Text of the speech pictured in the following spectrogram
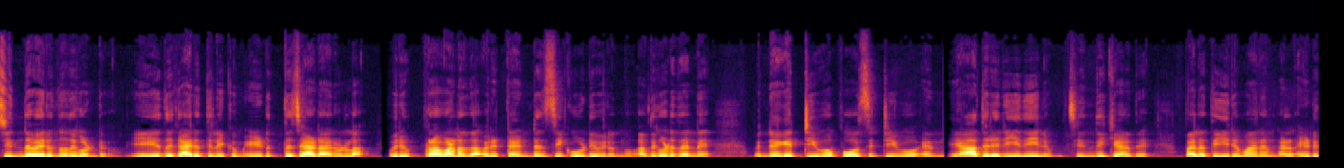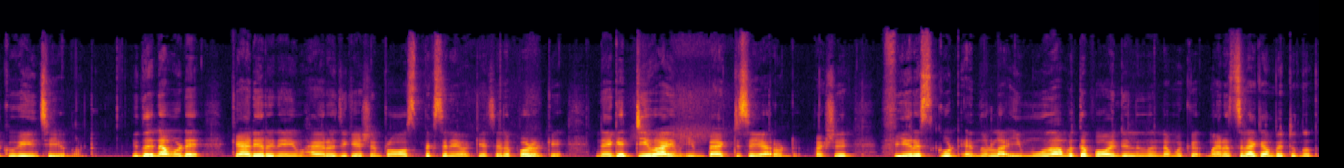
ചിന്ത വരുന്നത് കൊണ്ട് ഏത് കാര്യത്തിലേക്കും എടുത്തു ചാടാനുള്ള ഒരു പ്രവണത ഒരു ടെൻഡൻസി കൂടി വരുന്നു. അതുകൊണ്ട് തന്നെ നെഗറ്റീവോ പോസിറ്റീവോ എന്ന യാതൊരു രീതിയിലും ചിന്തിക്കാതെ പല തീരുമാനങ്ങൾ എടുക്കുകയും ചെയ്യുന്നുണ്ട്. ഇത് നമ്മുടെ കരിയറിനെയും ഹയർ എഡ്യൂക്കേഷൻ പ്രോസ്പെക്ട്സിനെയും ഒക്കെ ചിലപ്പോഴൊക്കെ നെഗറ്റീവായും ഇമ്പാക്റ്റ് ചെയ്യാറുണ്ട്. പക്ഷേ ഫിയർ ഇസ് ഗുഡ് എന്നുള്ള ഈ മൂന്നാമത്തെ പോയിന്റിൽ നിന്ന് നമുക്ക് മനസ്സിലാക്കാൻ പറ്റുന്നത്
